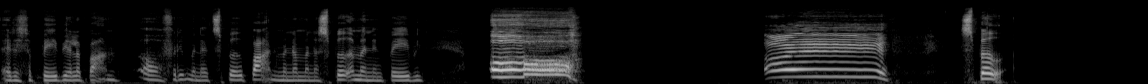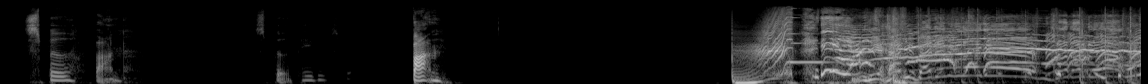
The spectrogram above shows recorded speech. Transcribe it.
Er det så baby eller barn? Åh, oh, fordi man er et spæd barn, men når man er spæd, er man en baby. Åh! Oh! Ej! Spæd. Spæd barn. Spæd baby. Spæd. Barn. Ja, vi vandt det vinder igen! Sådan der!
